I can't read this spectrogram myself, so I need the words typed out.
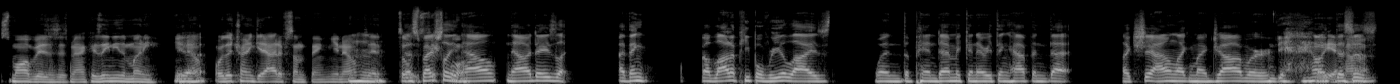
small businesses, man, because they need the money. You Yeah. know, or they're trying to get out of something. You know, Mhm. So especially cool. now nowadays like i think a lot of people realized when the pandemic and everything happened that like shit i don't like my job or Yeah, like yeah. this is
